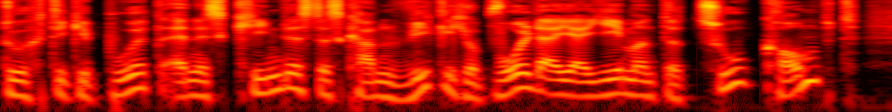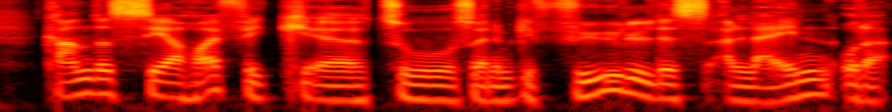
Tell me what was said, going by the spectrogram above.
durch die Geburt eines Kindes, das kann wirklich, obwohl da ja jemand dazukommt, kann das sehr häufig äh, zu so einem Gefühl des Allein- oder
